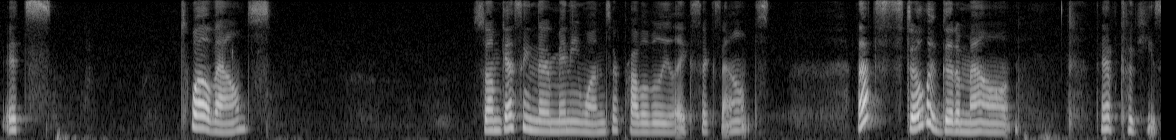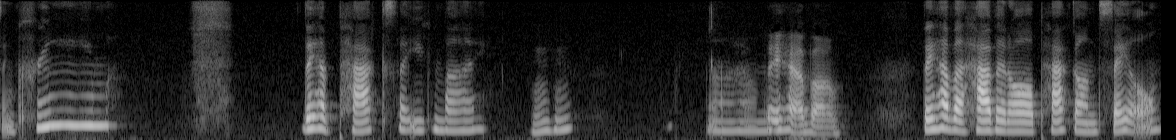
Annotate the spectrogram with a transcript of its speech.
It's 12 ounce. So I'm guessing their mini ones are probably like 6 ounce. That's still a good amount. They have cookies and cream. They have packs that you can buy. hmm Um, They have um, they have a have it all pack on sale.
